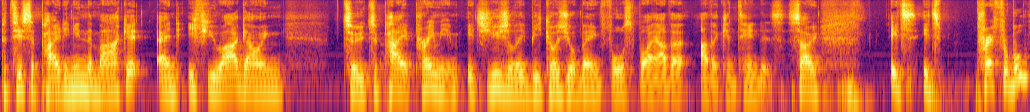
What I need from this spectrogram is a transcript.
participating in the market. And if you are going to, to pay a premium, it's usually because you're being forced by other other contenders. So it's it's preferable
